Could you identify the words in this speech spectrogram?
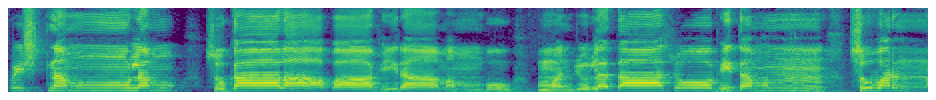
కృష్ణమూలము సుకాలాపాభిరామంబు మంజులతాశోభితమున్ సువర్ణ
